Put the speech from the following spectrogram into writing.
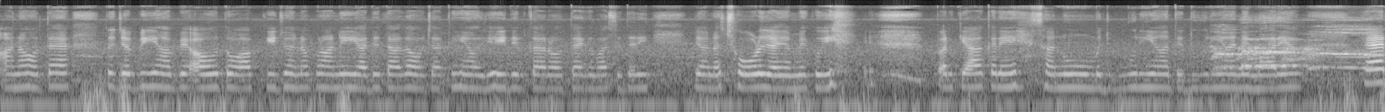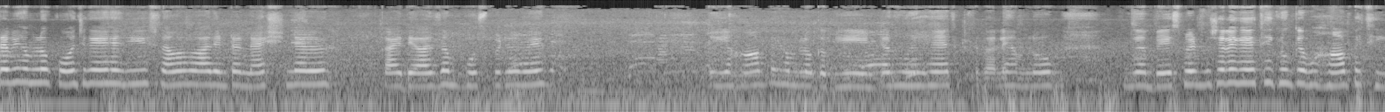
आना होता है। तो जब भी यहाँ पे आओ तो आपकी जो है ना पुरानी यादें ताज़ा हो जाती हैं और यही दिल कर रहा होता है कि बस इधर ही जो है ना छोड़ जाए हमें कोई। पर क्या करें? सानू मजबूरियाँ तो दूरियाँ, ने मारिया। खैर, अभी हम लोग पहुँच गए हैं जी इस्लामाबाद इंटरनेशनल कायद अज़म हॉस्पिटल में। तो यहाँ पे हम लोग अभी इंटर हुए हैं। सबसे पहले हम लोग बेसमेंट में चले गए थे क्योंकि वहाँ पे थी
